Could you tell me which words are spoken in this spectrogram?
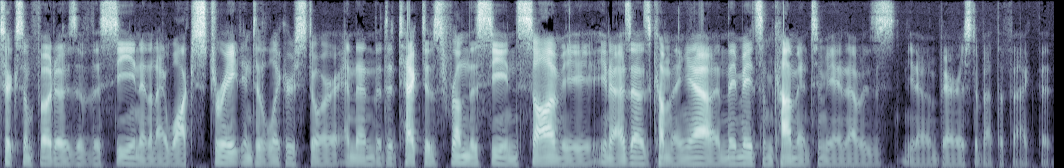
took some photos of the scene and then I walked straight into the liquor store and then the detectives from the scene saw me, you know, as I was coming out and they made some comment to me and I was, you know, embarrassed about the fact that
